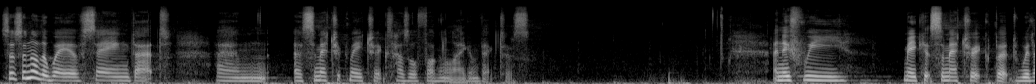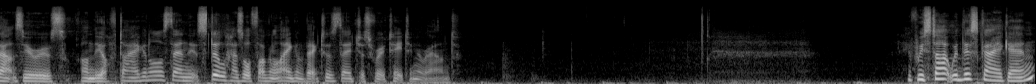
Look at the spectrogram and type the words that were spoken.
So it's another way of saying that um, a symmetric matrix has orthogonal eigenvectors. And if we make it symmetric but without zeros on the off diagonals, then it still has orthogonal eigenvectors, they're just rotating around. If we start with this guy again,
